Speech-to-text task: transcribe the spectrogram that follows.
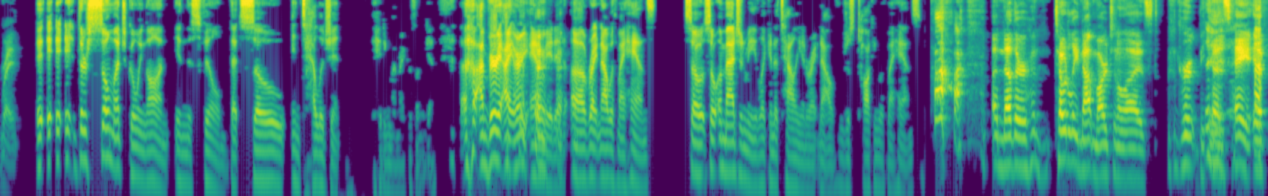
right. It, it, it, there's so much going on in this film that's so intelligent. Hitting my microphone again. I'm very, I very animated, uh, right now with my hands. So, so imagine me like an Italian right now, just talking with my hands. Another totally not marginalized group because hey, if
